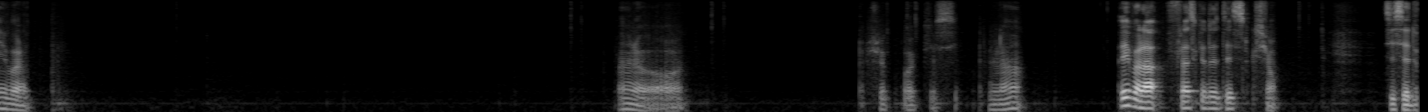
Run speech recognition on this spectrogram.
Et voilà. Alors, je crois que c'est là. Et voilà, flasque de destruction. Si cette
